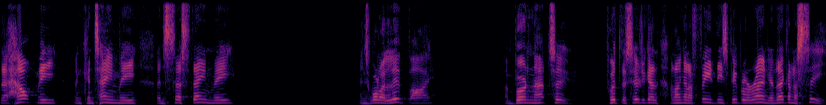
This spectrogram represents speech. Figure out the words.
that helped me and contain me and sustain me and it's what I live by. And burn that too. Put the two together, and I'm going to feed these people around you, and they're going to see.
